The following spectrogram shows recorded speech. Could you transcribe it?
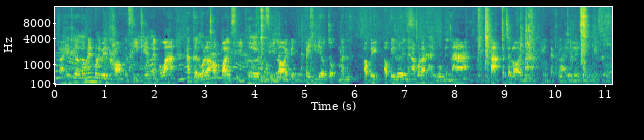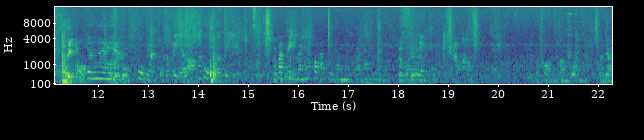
สาเหตุที่เราต้องเล่นบริเวณขอบจากสีเข้มเนี่ยเพราะว่าถ้าเกิดว่าเราเอาปล่อยสีเพลินหรือสีลอยไปไปทีเดียวจบมันเอาไปเอาไปเลยนะครับเวลาถ่ายรูปในยหน้าปากก็จะลอยมาเห็นแต่ไกลเลยตรงนี้ไม่สวยเฮ้ยอ๋อยังไงคนนี้อะถูกผูกอย่างปกติอะเหรอถ้าผูกปกติ ปกติไหมเนี่ยปกติทำนี้ก็ได้ เดี๋ยวคนนี้ขอตอนวันมันใหญ่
